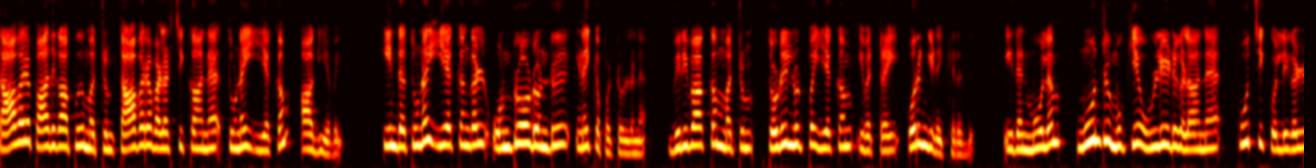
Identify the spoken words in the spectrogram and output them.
தாவர பாதுகாப்பு மற்றும் தாவர வளர்ச்சிக்கான துணை இயக்கம் ஆகியவை. இந்த துணை இயக்கங்கள் ஒன்றோடொன்று இணைக்கப்பட்டுள்ளன. விரிவாக்கம் மற்றும் தொழில்நுட்ப இயக்கம் இவற்றை ஒருங்கிணைக்கிறது. இதன் மூலம் மூன்று முக்கிய உள்ளீடுகளான பூச்சிக்கொல்லிகள்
